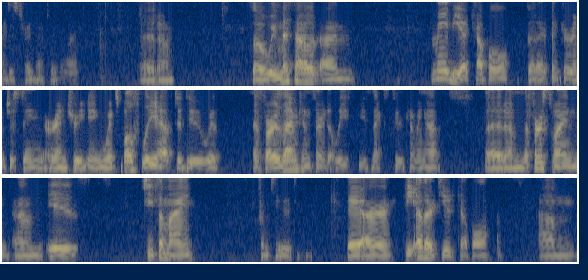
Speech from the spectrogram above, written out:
I just tried not to overlap. But um, so we missed out on maybe a couple that I think are interesting or intriguing, which mostly have to do with, as far as I'm concerned, at least these next two coming up. But um, the first one um, is Chisamai from Cute. They are the other cute couple, um,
